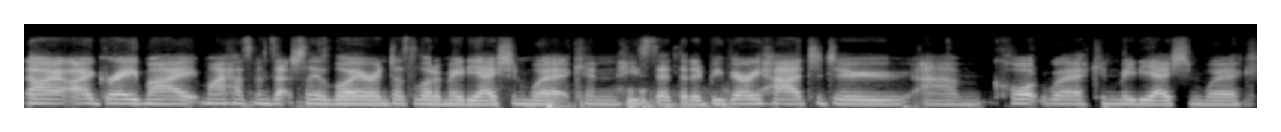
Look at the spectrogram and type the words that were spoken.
No, I agree. My my husband's actually a lawyer and does a lot of mediation work, and he said that it'd be very hard to do um, court work and mediation work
